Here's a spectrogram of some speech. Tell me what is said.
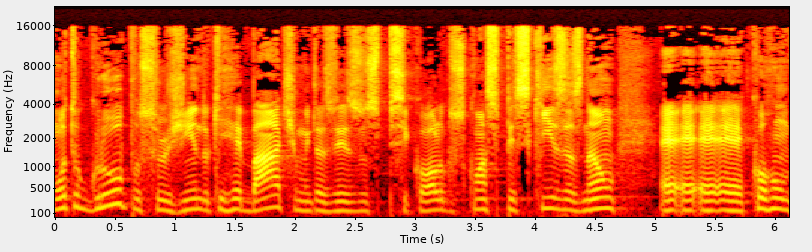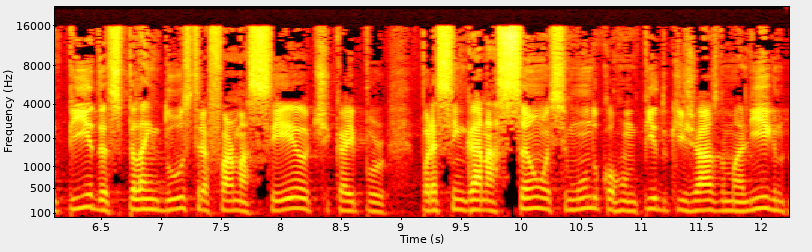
um outro grupo surgindo que rebate muitas vezes os psicólogos com as pesquisas não é, é, é, é, corrompidas pela indústria farmacêutica e por, por essa enganação, esse mundo corrompido que jaz no maligno.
